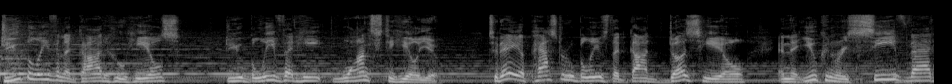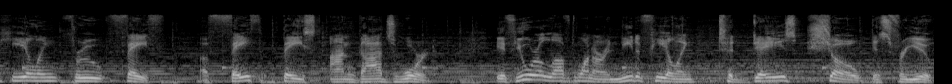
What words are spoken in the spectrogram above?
Do you believe in a God who heals? Do you believe that He wants to heal you? Today, a pastor who believes that God does heal and that you can receive that healing through faith, a faith based on God's Word. If you or a loved one are in need of healing, today's show is for you.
